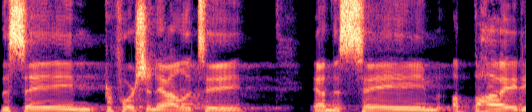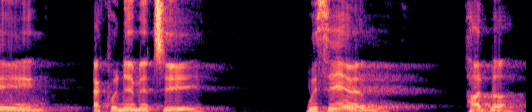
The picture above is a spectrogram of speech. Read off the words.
the same proportionality, and the same abiding equanimity within Padma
